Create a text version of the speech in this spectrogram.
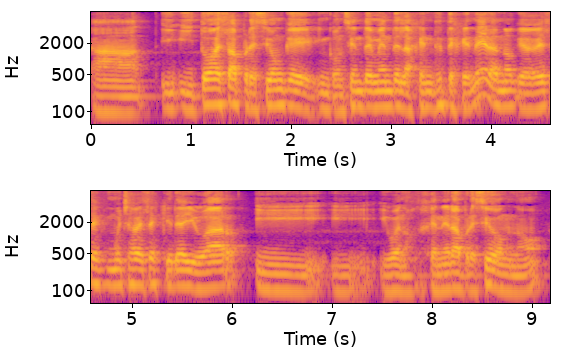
Uh, y, y, toda esta presión que inconscientemente la gente te genera, ¿no? Que a veces, muchas veces quiere ayudar y, y, y bueno, genera presión, ¿no?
